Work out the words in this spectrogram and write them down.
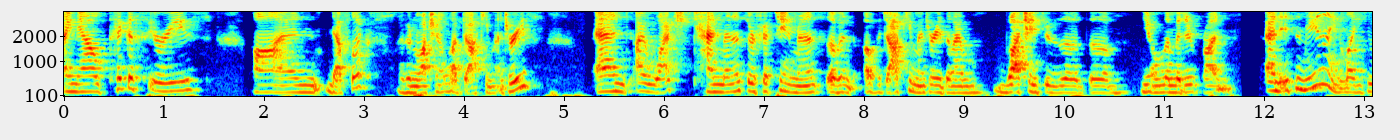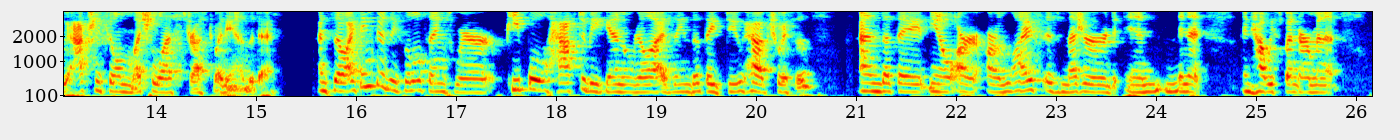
I now pick a series on Netflix. I've been watching a lot of documentaries. And I watch 10 minutes or 15 minutes of, an, of a documentary that I'm watching through the, the you know limited run. And it's amazing. Like you actually feel much less stressed by the end of the day. And so I think there are these little things where people have to begin realizing that they do have choices and that they, you know, our, our life is measured in minutes and how we spend our minutes.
